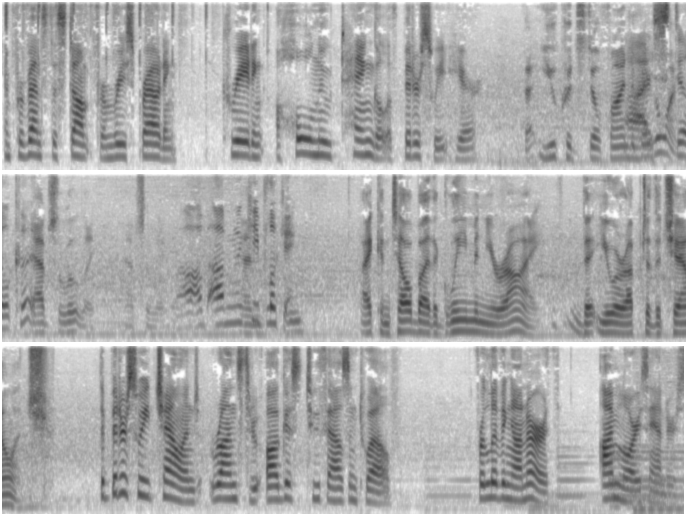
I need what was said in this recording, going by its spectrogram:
and prevents the stump from resprouting, creating a whole new tangle of bittersweet here. That you could still find a I bigger one. still could. Absolutely, absolutely. I'll, I'm going to keep looking. I can tell by the gleam in your eye that you are up to the challenge. The Bittersweet Challenge runs through August 2012. For Living on Earth, I'm Laurie Sanders.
